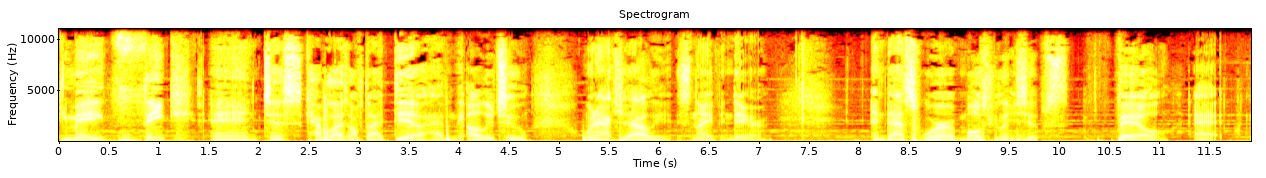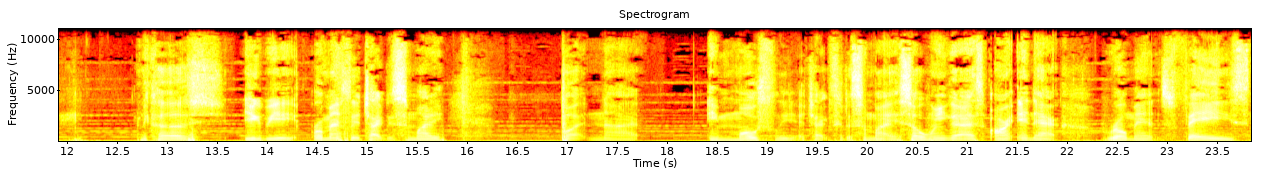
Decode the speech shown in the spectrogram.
you may think and just capitalize off the idea of having the other two when actuality it's not even there. And that's where most relationships fail at because you could be romantically attracted to somebody but not emotionally attracted to somebody. So when you guys aren't in that romance phase,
